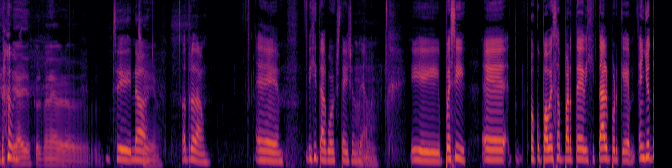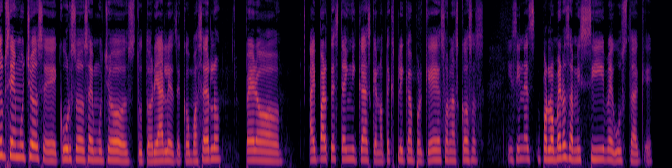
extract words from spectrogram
Down. Disculpen, pero... Sí, no. Sí. Otro Down. Eh, Digital Workstation uh -huh. se llama. Y pues sí, eh, ocupaba esa parte digital porque en YouTube sí hay muchos eh, cursos, hay muchos tutoriales de cómo hacerlo, pero hay partes técnicas que no te explican por qué son las cosas. Y sin es, por lo menos a mí sí me gusta que,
